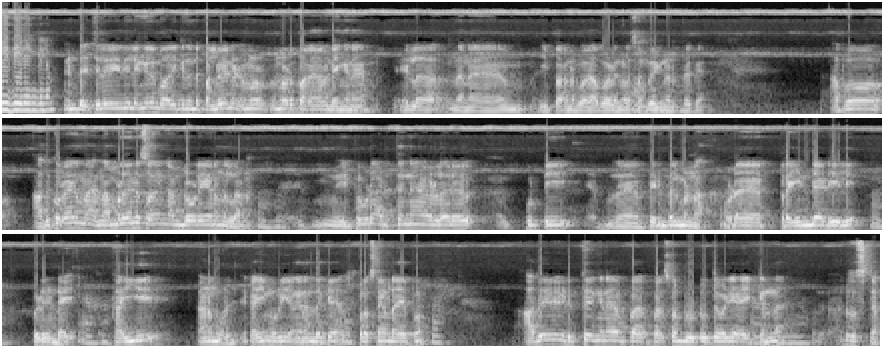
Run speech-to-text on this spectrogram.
രീതിയിലെങ്കിലും? ഉണ്ട്. ചില രീതിയിലെങ്കിലും ബാധിക്കുന്നുണ്ട്. പലരും നമ്മ- നമ്മളോട് പറയാറുണ്ട് ഇങ്ങനെ ഉള്ള ഈ പറഞ്ഞ പോലെ അപകടങ്ങൾ സംഭവിക്കുന്നിടത്തൊക്കെ. അപ്പോൾ അത് കുറെ നമ്മൾ തന്നെ സ്വയം കൺട്രോൾ ചെയ്യണം എന്നുള്ളതാണ്. ഇപ്പൊ ഇവിടെ അടുത്ത് തന്നെ ഉള്ളൊരു കുട്ടി പെരിന്തൽമണ്ണ അവിടെ ട്രെയിനിന്റെ അടിയിൽ പെടുകയുണ്ടായി. കൈ ആണ് മുറിഞ്ഞ് കൈ മുറി അങ്ങനെ എന്തൊക്കെ പ്രശ്നം ഉണ്ടായപ്പോൾ അത് എടുത്ത് ഇങ്ങനെ പരസ്പരം ബ്ലൂടൂത്ത് വഴി അയക്കുന്ന ഒരു സിസ്റ്റം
